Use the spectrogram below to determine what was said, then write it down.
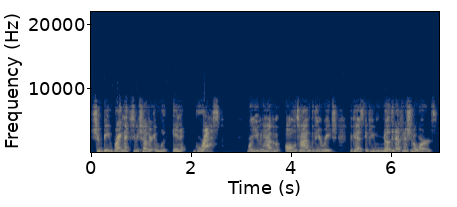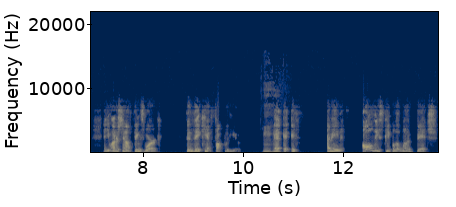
should be right next to each other and within grasp, where you can have them all the time within your reach. Because if you know the definition of words and you understand how things work, then they can't fuck with you. hmm I- If I mean, all these people that want to bitch,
